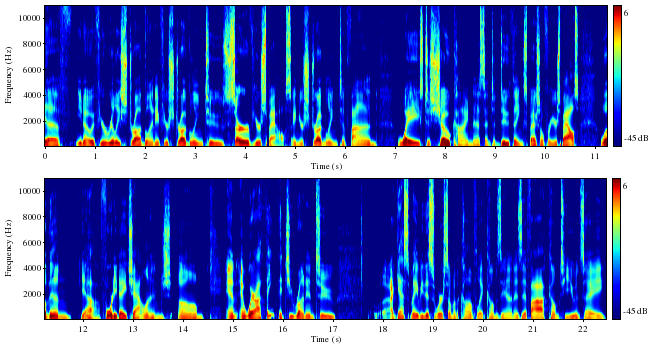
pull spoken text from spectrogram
if you know if you're really struggling if you're struggling to serve your spouse and you're struggling to find ways to show kindness and to do things special for your spouse well then yeah 40 day challenge um and and where i think that you run into I guess maybe this is where some of the conflict comes in is if I come to you and say,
